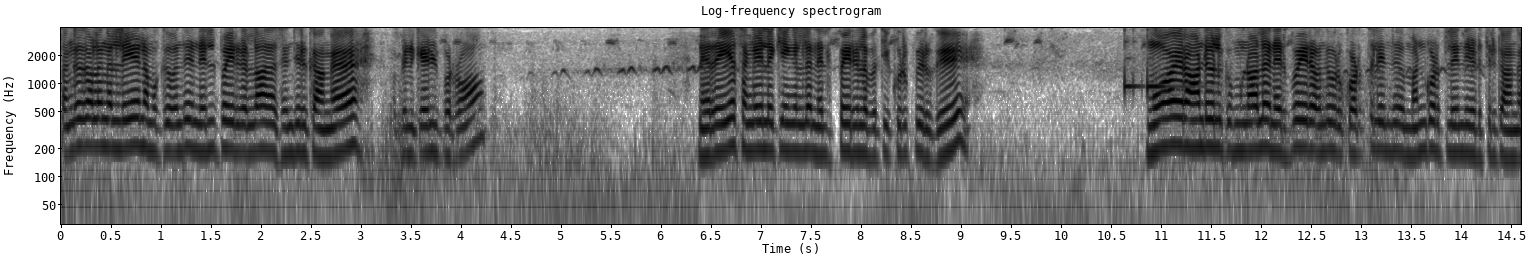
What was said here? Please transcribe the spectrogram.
சங்க காலங்கள்லேயே நமக்கு வந்து நெல் பயிர்கள்லாம் செஞ்சுருக்காங்க அப்படின்னு கேள்விப்படுறோம். நிறைய சங்க இலக்கியங்களில் நெல் பயிர்களை பற்றி குறிப்பு இருக்குது மூவாயிரம் ஆண்டுகளுக்கு முன்னால் நெற்பயிரை வந்து ஒரு குடத்துலேருந்து மண் குடத்துலேருந்து எடுத்திருக்காங்க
